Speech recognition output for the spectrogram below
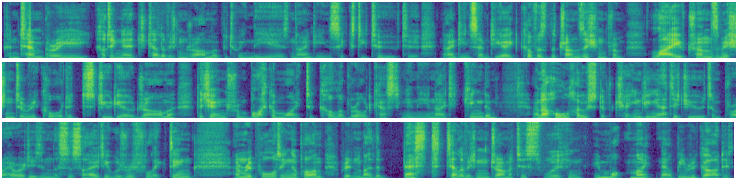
contemporary, cutting edge television drama between the years 1962 to 1978, covers the transition from live transmission to recorded studio drama, the change from black and white to colour broadcasting in the United Kingdom, and a whole host of changing attitudes and priorities in the society it was reflecting and reporting upon, written by the best television dramatists working in what might now be regarded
